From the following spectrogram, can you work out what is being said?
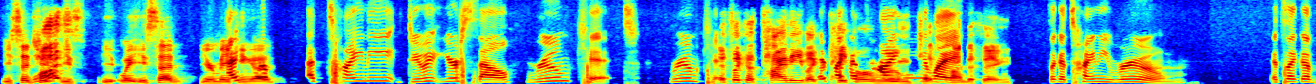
you said you, What? you, you wait. You said you're making a. a tiny do-it-yourself room kit. Room kit. It's like a tiny like It's like a paper room tiny, kit like- kind of thing. It's like a tiny room. It's like a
